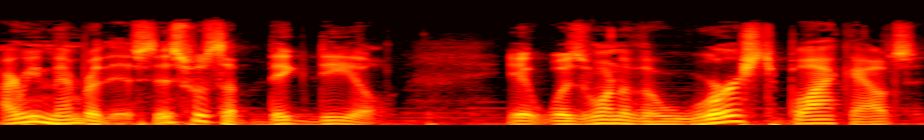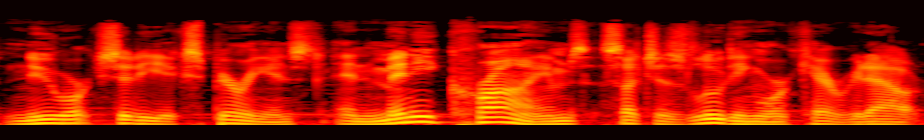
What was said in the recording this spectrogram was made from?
I remember this. This was a big deal. It was one of the worst blackouts New York City experienced, and many crimes, such as looting, were carried out.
